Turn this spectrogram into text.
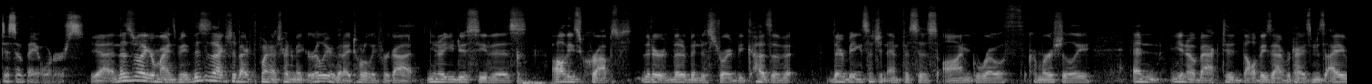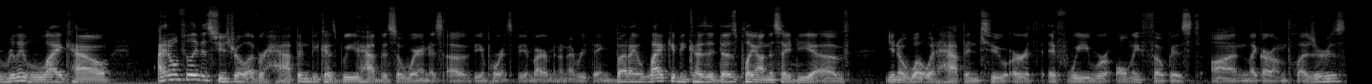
disobey orders. Yeah, and this really reminds me. This is actually back to the point I was trying to make earlier that I totally forgot. You know, you do see this all these crops that are that have been destroyed because of there being such an emphasis on growth commercially, and you know, back to all these advertisements. I really like how. I don't feel like this future will ever happen because we have this awareness of the importance of the environment and everything. But I like it because it does play on this idea of, you know, what would happen to Earth if we were only focused on like our own pleasures.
